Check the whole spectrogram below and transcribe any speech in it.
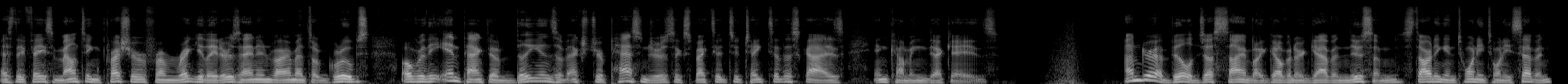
as they face mounting pressure from regulators and environmental groups over the impact of billions of extra passengers expected to take to the skies in coming decades. Under a bill just signed by Governor Gavin Newsom, starting in 2027,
